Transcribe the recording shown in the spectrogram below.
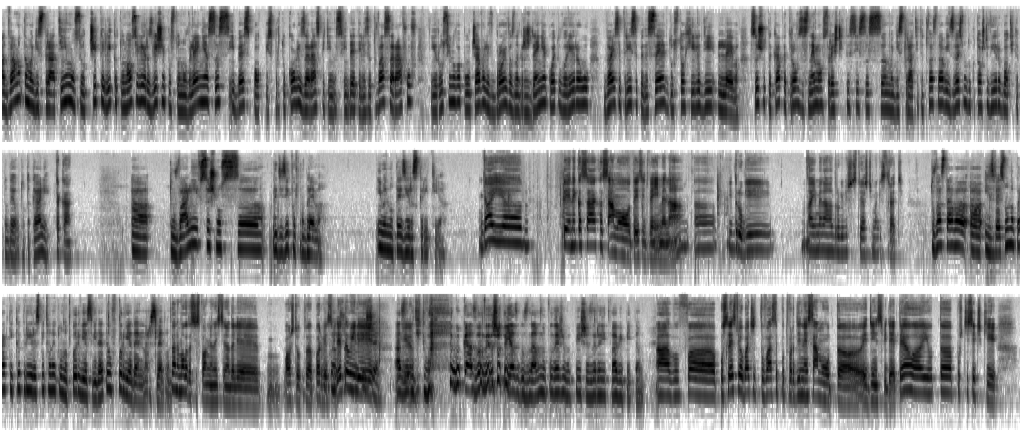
двамата магистрати му се отчитали като носили различни постановления с и без подпис, протоколи за разпити на свидетели. Затова Сарафов и Русинова получавали в брой възнаграждения, което варирало 20, 30, 50 до 100 хиляди лева. Също така Петров заснемал срещите си с магистратите. Това става известно, докато още вие работите по делото, така ли? Така. А, това ли всъщност предизвиква проблема? Именно тези разкрития? Да, и а, те не касаеха само тези две имена, а, и други, а имена на други висшестоящи магистрати. Това става а, известно на практика при разпитването на първия свидетел в първия ден на разследване. Това не мога да си спомня наистина дали е още от първия Тук, свидетел или... Пише. Аз заради това го казвам, не защото и аз го знам, но понеже го пише, заради това ви питам. А, в а, последствие обаче това се потвърди не само от а, един свидетел, а и от а, почти всички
